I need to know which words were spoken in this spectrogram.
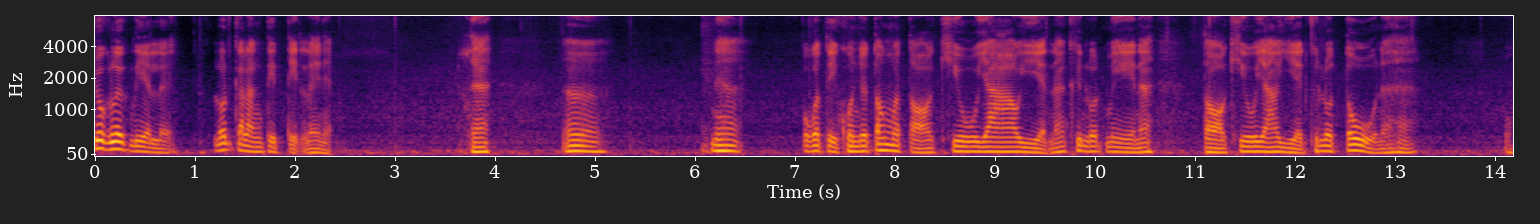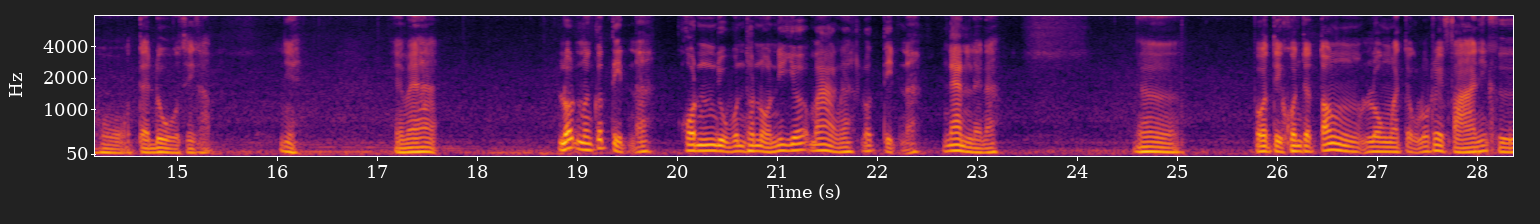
ช่วงเลิกเรียนเลยรถกำลังติดติดเลยเนี่ยนะเออเนี่ย ปกติคนจะต้องมาต่อคิวยาวเหยียดนะขึ้นรถเมย์นะ ต่อคิวยาวเหยียดขึ้นรถตู้นะฮะโอ้โหแต่ดูสิครับ เนี่ยเห็นไหมฮะรถมันก็ติดนะ คนอยู่บนถนนนี่เยอะมากนะ รถติดนะ แน่นเลยนะ เออ ปกติคนจะต้องลงมาจากรถไฟฟ้านี่คือ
